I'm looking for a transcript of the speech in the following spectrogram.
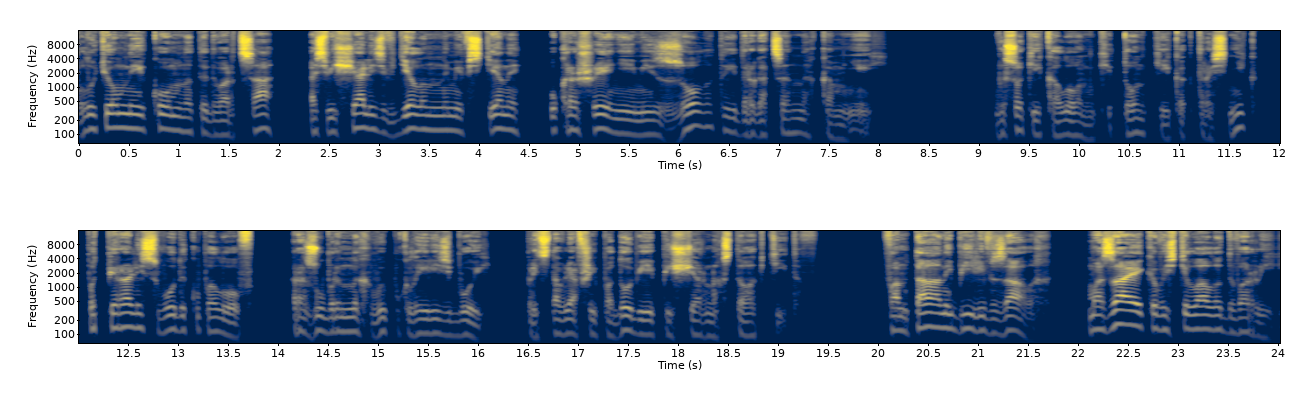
Полутемные комнаты дворца освещались вделанными в стены украшениями из золота и драгоценных камней. Высокие колонки, тонкие, как тростник, подпирали своды куполов, разубранных выпуклой резьбой, представлявшей подобие пещерных сталактитов. Фонтаны били в залах, Мозаика выстилала дворы.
